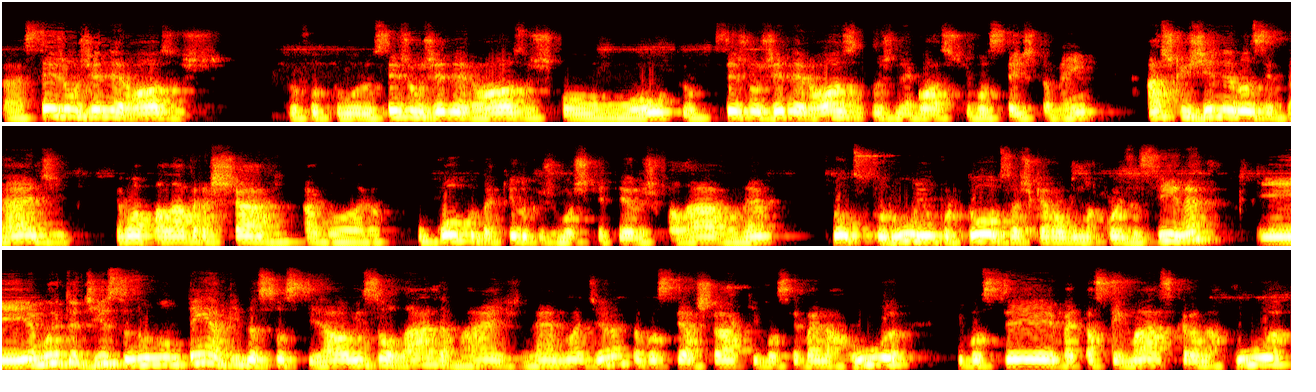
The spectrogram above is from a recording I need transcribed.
Ah, sejam generosos para o futuro, sejam generosos com o outro, sejam generosos nos negócios de vocês também. Acho que generosidade é uma palavra-chave agora, um pouco daquilo que os mosqueteiros falavam, né? Todos por um e um por todos, acho que era alguma coisa assim, né? E é muito disso, não, não tem a vida social isolada mais, né? Não adianta você achar que você vai na rua, que você vai estar sem máscara na rua.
